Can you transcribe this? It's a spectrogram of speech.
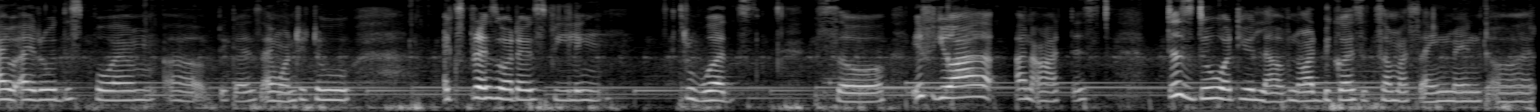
I, I, wrote this poem uh, because i wanted to express what i was feeling through words. So if you are an artist just do what you love not because it's some assignment or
